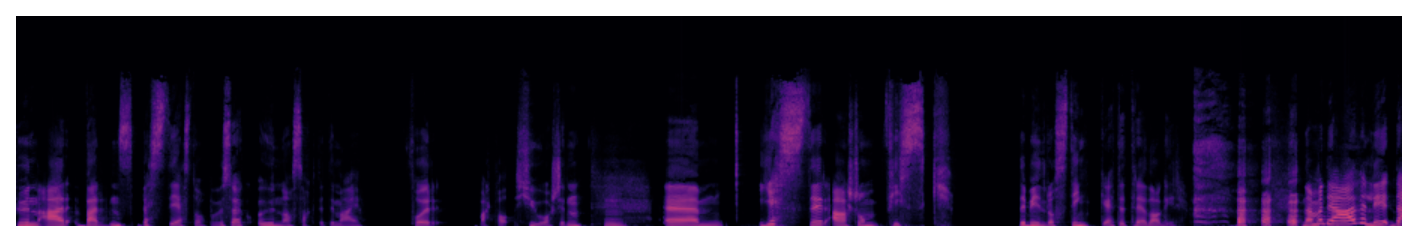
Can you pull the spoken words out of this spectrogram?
Hun er verdens beste gjest å ha på besøk, og hun har sagt det til meg for i hvert fall 20 år siden. Mm. Um, gjester er som fisk. Det begynner å stinke etter tre dager. Nei, men det er veldig Det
